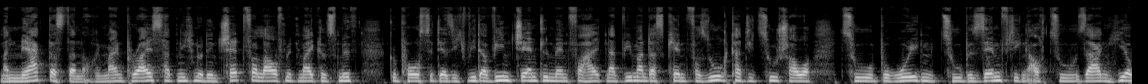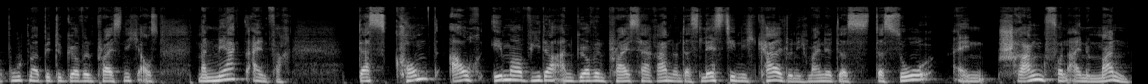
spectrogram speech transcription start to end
man merkt das dann auch. Ich meine, Price hat nicht nur den Chatverlauf mit Michael Smith gepostet, der sich wieder wie ein Gentleman verhalten hat, wie man das kennt, versucht hat, die Zuschauer zu beruhigen, zu besänftigen, auch zu sagen, hier, boot mal bitte Gervin Price nicht aus. Man merkt einfach, das kommt auch immer wieder an Gervin Price heran und das lässt ihn nicht kalt. Und ich meine, dass, dass so ein Schrank von einem Mann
